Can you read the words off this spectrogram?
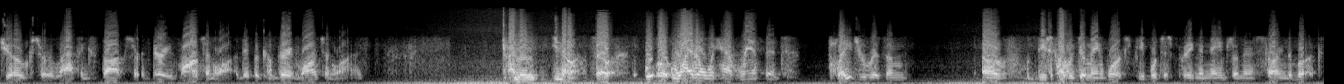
jokes or laughing stocks or very marginalized. They become very marginalized. I mean, you know, so why don't we have rampant plagiarism of these public domain works? People just putting the names on there and selling the books.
